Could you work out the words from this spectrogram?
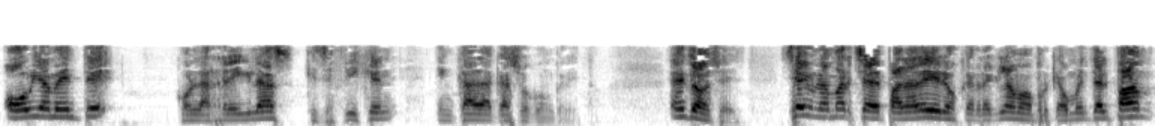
Obviamente con las reglas que se fijen en cada caso concreto. Entonces, si hay una marcha de panaderos que reclaman porque aumenta el pan,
